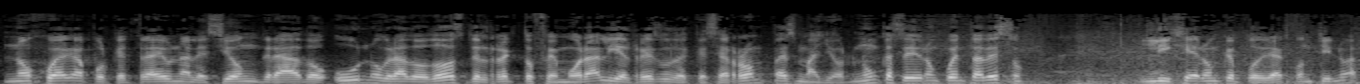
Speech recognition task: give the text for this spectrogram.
no juega porque trae una lesión grado 1, grado 2 del recto femoral y el riesgo de que se rompa es mayor. Nunca se dieron cuenta de eso. Dijeron que podría continuar.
